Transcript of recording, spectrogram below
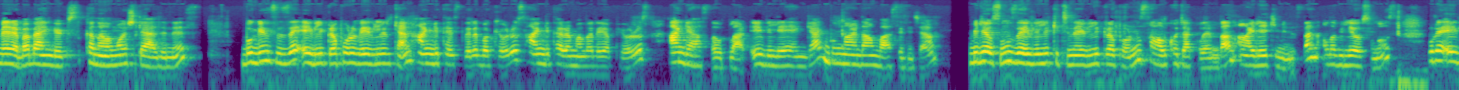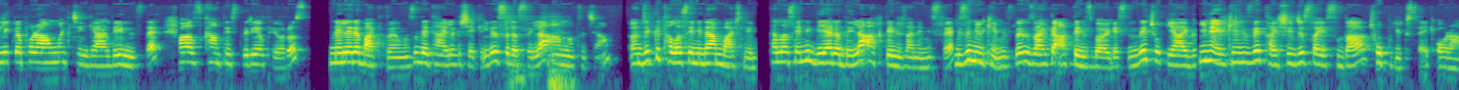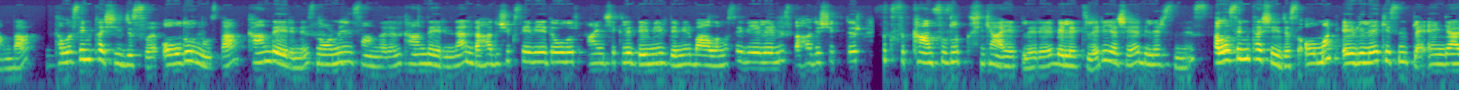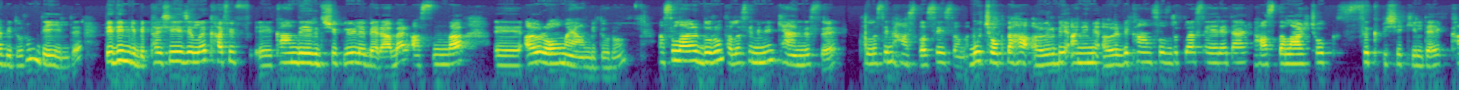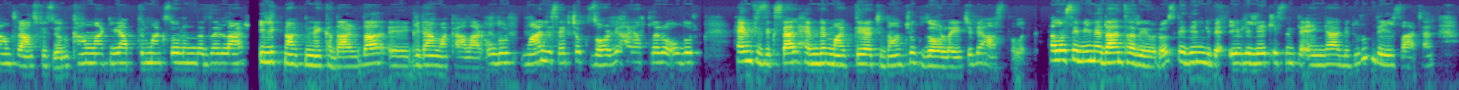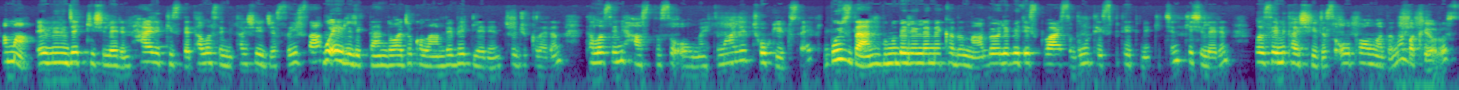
Merhaba ben Göksu. Kanalıma hoş geldiniz. Bugün size evlilik raporu verilirken hangi testlere bakıyoruz, hangi taramaları yapıyoruz, hangi hastalıklar evliliğe engel bunlardan bahsedeceğim. Biliyorsunuz evlilik için evlilik raporunu sağlık ocaklarından, aile hekiminizden alabiliyorsunuz. Buraya evlilik raporu almak için geldiğinizde bazı kan testleri yapıyoruz. Nelere baktığımızı detaylı bir şekilde sırasıyla anlatacağım. Öncelikle talasemiden başlayayım. Talasemi diğer adıyla Akdeniz anemisi. Bizim ülkemizde özellikle Akdeniz bölgesinde çok yaygın. Yine ülkemizde taşıyıcı sayısı da çok yüksek oranda. Talasemi taşıyıcısı olduğunuzda kan değeriniz normal insanların kan değerinden daha düşük seviyede olur. Aynı şekilde demir, demir bağlama seviyeleriniz daha düşüktür. Sık sık kansızlık şikayetleri, belirtileri yaşayabilirsiniz. Talasemi taşıyıcısı olmak evliliğe kesinlikle engel bir durum değildir. Dediğim gibi taşıyıcılık hafif e, kan değeri düşüklüğüyle beraber aslında e, ağır olmayan bir durum. Asıl ağır durum talaseminin kendisi. Talasemi hastasıysanız bu çok daha ağır bir anemi, ağır bir kansızlıkla seyreder. Hastalar çok sık bir şekilde kan transfüzyonu, kan nakli yaptırmak zorundadırlar. İlik nakline kadar da e, giden vakalar olur. Maalesef çok zor bir hayatları olur. Hem fiziksel hem de maddi açıdan çok zorlayıcı bir hastalık. Talasemiyi neden tarıyoruz? Dediğim gibi evliliğe kesinlikle engel bir durum değil zaten. Ama evlenecek kişilerin her ikisi de talasemi taşıyıcısıysa bu evlilikten doğacak olan bebeklerin, çocukların talasemi hastası olma ihtimali çok yüksek. Bu yüzden bunu belirlemek adına böyle bir risk varsa bunu tespit etmek için kişilerin talasemi taşıyıcısı olup olmadığına bakıyoruz.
